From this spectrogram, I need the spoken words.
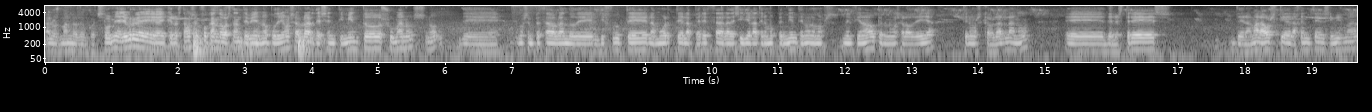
a los mandos de un coche. Pues mira, yo creo que, que lo estamos enfocando bastante bien, ¿no? Podríamos hablar de sentimientos humanos, ¿no? De, hemos empezado hablando del disfrute, la muerte, la pereza, la desidia la tenemos pendiente, ¿no? La hemos mencionado, pero no hemos hablado de ella. Tenemos que hablarla, ¿no? Eh, del estrés, de la mala hostia de la gente en sí misma.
